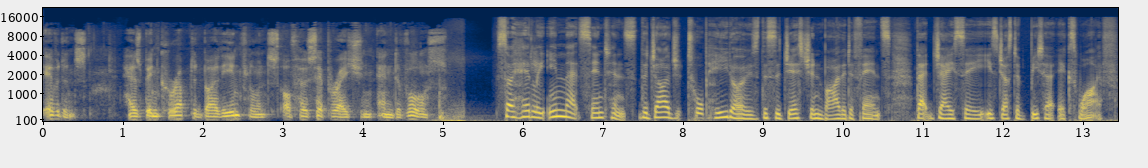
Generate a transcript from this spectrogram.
evidence has been corrupted by the influence of her separation and divorce. So, Hedley, in that sentence, the judge torpedoes the suggestion by the defence that JC is just a bitter ex wife.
